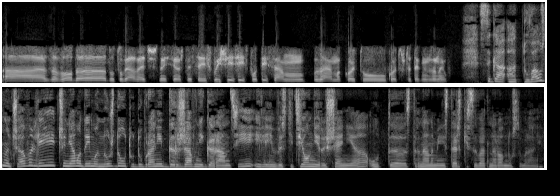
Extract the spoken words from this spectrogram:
А, завода до тогава вече наистина ще се изпише и се изплати сам заема, който, който ще теглим за него. Сега, а това означава ли, че няма да има нужда от одобрени държавни гаранции или инвестиционни решения от страна на Министерски съвет Народно събрание?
